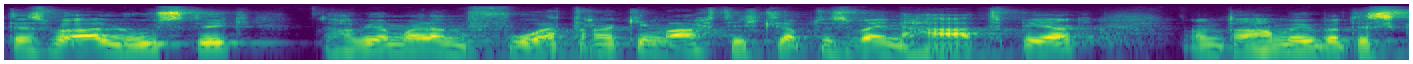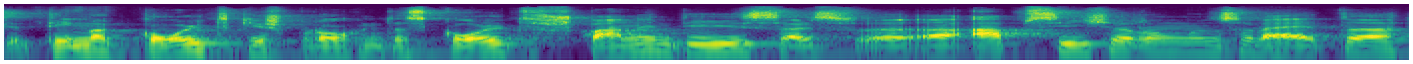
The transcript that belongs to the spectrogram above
das war auch lustig. Da habe ich einmal einen Vortrag gemacht, ich glaube, das war in Hartberg, und da haben wir über das Thema Gold gesprochen, dass Gold spannend ist als äh, Absicherung und so weiter.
